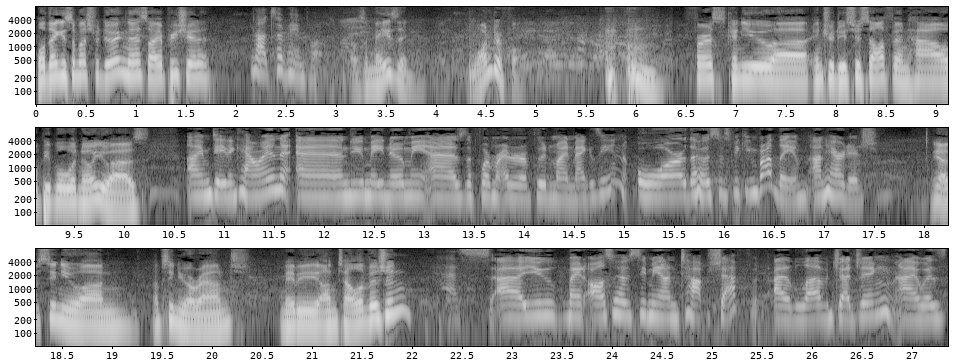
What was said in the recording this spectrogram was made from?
Well, thank you so much for doing this. I appreciate it. Not so painful. That was amazing. Wonderful. First, can you uh, introduce yourself and how people would know you as? I'm Dana Cowin, and you may know me as the former editor of Food and Wine magazine or the host of Speaking Broadly on Heritage. Yeah, I've seen you on. I've seen you around. Maybe on television. Yes, uh, you might also have seen me on Top Chef. I love judging. I was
